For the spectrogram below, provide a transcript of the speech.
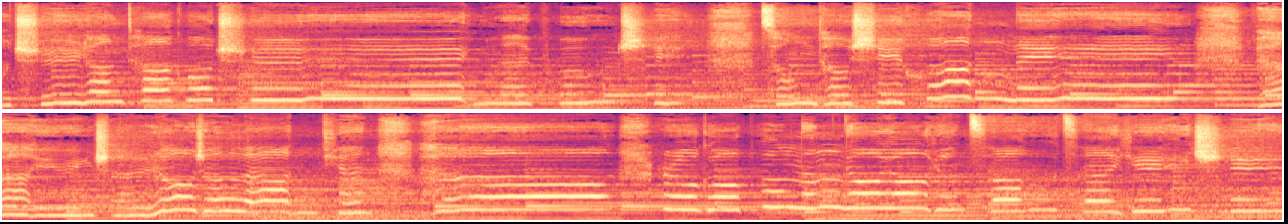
过去让它过去，来不及从头喜欢你。白云缠绕着蓝天，啊，如果不能够永远走在一起，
